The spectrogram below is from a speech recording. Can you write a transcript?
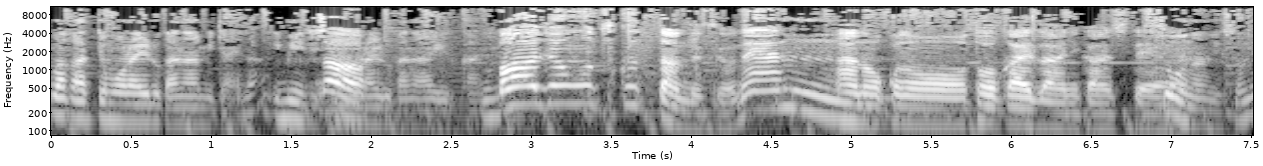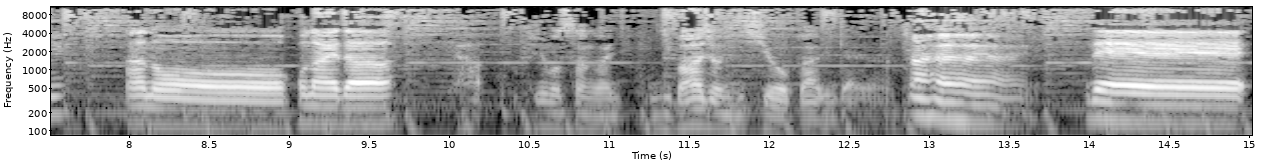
分かってもらえるかな、みたいな、イメージしてもらえるかな、いう感じ。バージョンを作ったんですよね。うんあの、この東海座に関して。そうなんですよね。あのー、この間、藤本さんが2バージョンにしようか、みたいな。はいはいはいはい。で、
